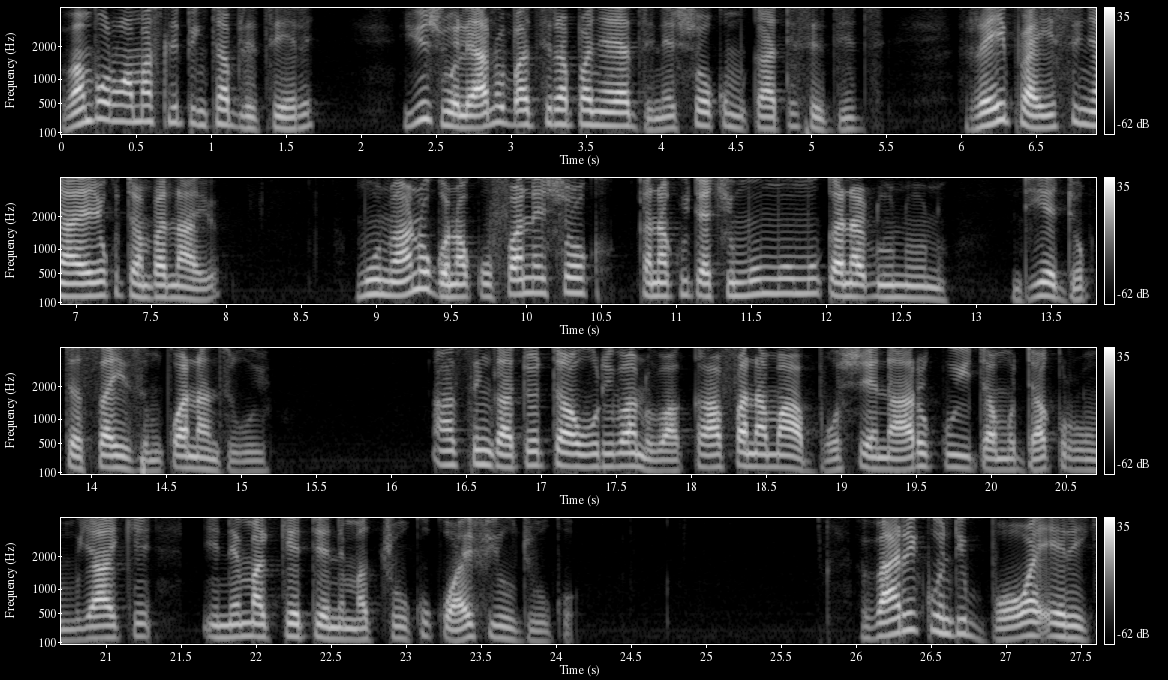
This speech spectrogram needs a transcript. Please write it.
vambonwa masleeping tablets here? Usually anobatsira panyaya dzine shoko mukati sedzidzi. Rape haisi nyaya yokutamba nayo. Munhu anogona kufa neshoko kana kuita chimumumu kana dununu. Ndiye dr size mukwananzi uyu asingatotauri vanhu vakafa namaabhoshen ari kuita mudarkroom yake ine maketeni matsvuku kuhighfield uko. Vari kundibhowa eric.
